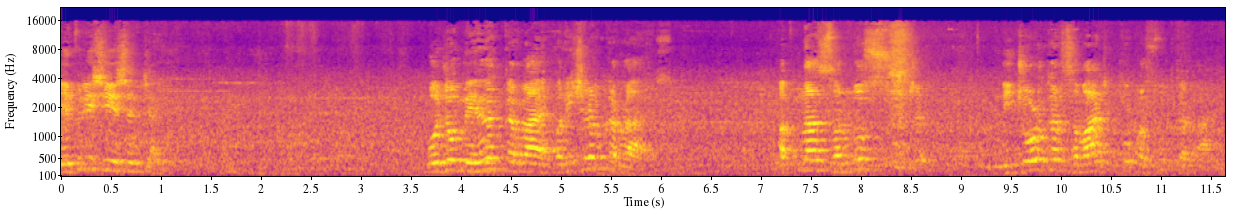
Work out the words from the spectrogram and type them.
एप्रिसिएशन चाहिए। वो जो मेहनत कर रहा है, परिश्रम कर रहा है, अपना सर्वोच्च निचोड़ कर समाज को प्रस्तुत कर रहा है,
